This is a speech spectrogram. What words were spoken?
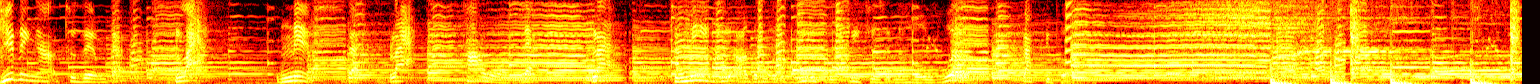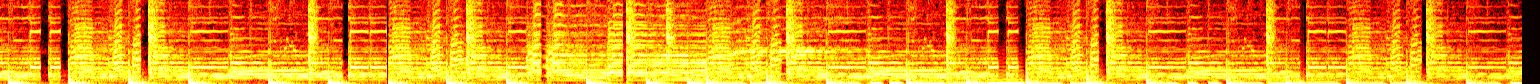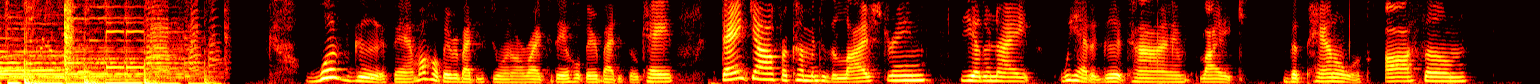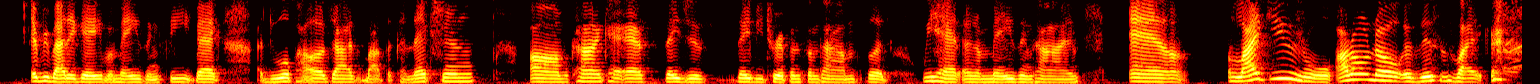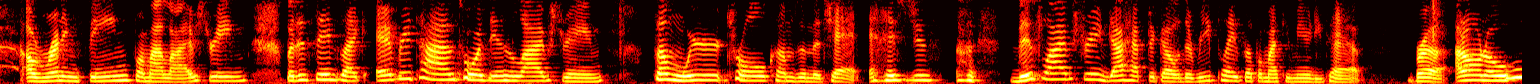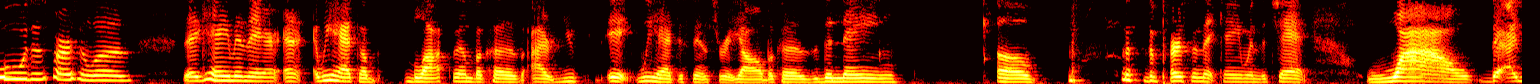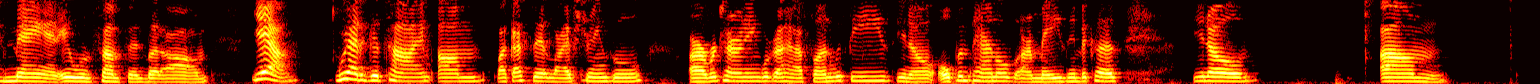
giving out to them that blackness, that black power, that black. To me, we are the most beautiful creatures in the whole world, good, fam? I hope everybody's doing all right today. I hope everybody's okay. Thank y'all for coming to the live stream the other night. We had a good time. Like, the panel was awesome. Everybody gave amazing feedback. I do apologize about the connection. Um, Comcast, they just, they be tripping sometimes, but we had an amazing time. And like usual, I don't know if this is like a running theme for my live streams, but it seems like every time towards the end of the live stream, some weird troll comes in the chat. And it's just this live stream, y'all have to go. The replay's up on my community tab. Bruh, I don't know who this person was. They came in there and we had to block them because I you it we had to censor it, y'all, because the name of the person that came in the chat wow. That man it was something but um yeah we had a good time. Um like i said live streams will are returning. We're gonna have fun with these you know. Open panels are amazing because you know um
